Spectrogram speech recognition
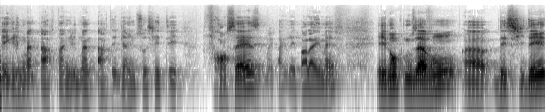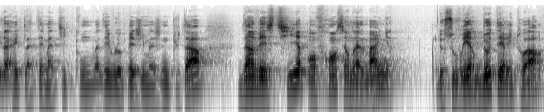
et Greenman Art. hein. Greenman Art est bien une société française, Oui. agréée par l'AMF. Et donc, nous avons euh, décidé, avec la thématique qu'on va développer, j'imagine, plus tard, d'investir en France et en Allemagne, de s'ouvrir deux territoires,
